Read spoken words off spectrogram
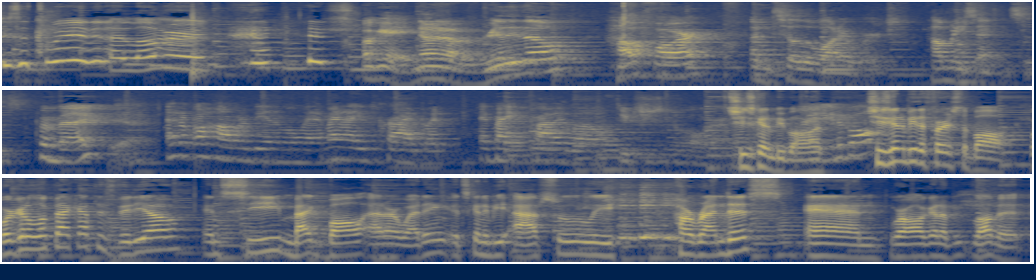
she's a twin, and I love her. Okay, no, no, no. Really though? How far until the water works? How many sentences? For Meg? Yeah. I don't know how I'm gonna be in the moment. I might not even cry, but I might probably will. Dude, she's gonna bawl. She's gonna be bawling. gonna bawl? She's gonna be the first to bawl. We're gonna look back at this video and see Meg bawl at our wedding. It's gonna be absolutely horrendous, and we're all gonna love it.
